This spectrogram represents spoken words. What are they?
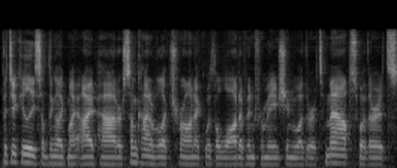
particularly something like my iPad or some kind of electronic with a lot of information, whether it's maps, whether it's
